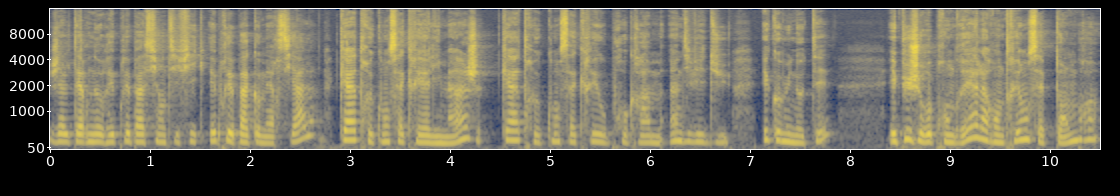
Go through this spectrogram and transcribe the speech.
J'alternerai prépa scientifique et prépa commerciale, 4 consacrées à l'image, 4 consacrées au programme individu et communauté, et puis je reprendrai à la rentrée en septembre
